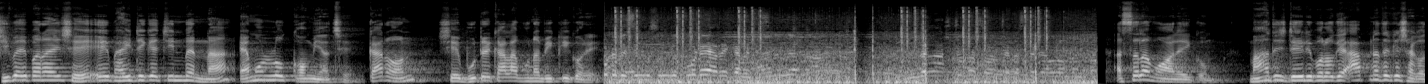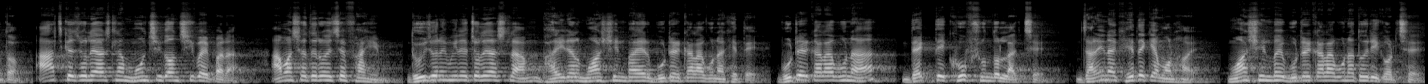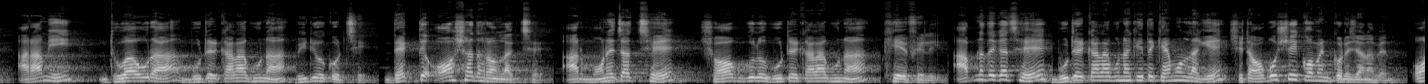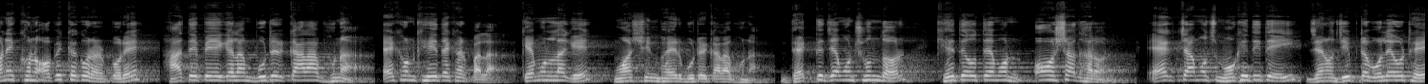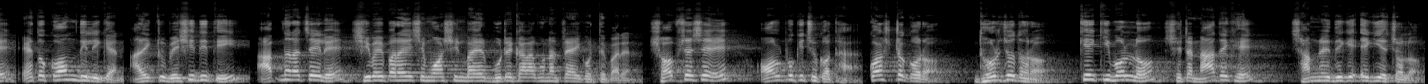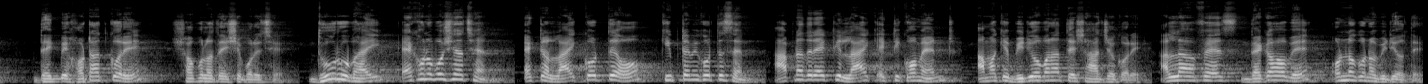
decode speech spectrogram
সিপাহীপাড়া এসে এই ভাইটিকে চিনবেন না এমন লোক কমই আছে। কারণ সে বুটের কালা ভুনা বিক্রি করে। আসসালামু আলাইকুম। মাহাদিস ডেইলি ব্লগে আপনাদেরকে স্বাগতম। আজকে চলে আসলাম মুন্সিগঞ্জ সিপাইপাড়া। আমার সাথে রয়েছে ফাহিম। দুইজনে মিলে চলে আসলাম ভাইরাল মহাসিন ভাইয়ের বুটের কালাভুনা খেতে। বুটের কালাভুনা দেখতে খুব সুন্দর লাগছে। জানি না খেতে কেমন হয়। মহাসিন ভাই বুটের কালাভুনা তৈরি করছে। আর আমি ধোয়া উড়া বুটের কালাভুনা ভিডিও করছি। দেখতে অসাধারণ লাগছে। আর মনে চাচ্ছে সবগুলো বুটের কালাভুনা খেয়ে ফেলি। আপনাদের কাছে বুটের কালাভুনা খেতে কেমন লাগে সেটা অবশ্যই কমেন্ট করে জানাবেন। অনেকক্ষণ অপেক্ষা করার পরে হাতে পেয়ে গেলাম বুটের কালা ভুনা এখন খেয়ে দেখার পালা। কেমন লাগে মহাসিন ভাইয়ের বুটের কালা ভুনা দেখতে যেমন সুন্দর, খেতেও তেমন অসাধারণ। এক চামচ মুখে দিতেই যেন জিপটা বলে ওঠে, এত কম দিলি কেন? আর একটু বেশি দিতি? আপনারা চাইলে সিবাইপাড়ায় এসে মহাসিন ভাইয়ের বুটের কালাভুনা ট্রাই করতে পারেন। সব শেষে অল্প কিছু কথা। কষ্ট করো, ধৈর্য ধরো। কে কি বলল সেটা না দেখে সামনের দিকে এগিয়ে চলো। দেখবে হঠাৎ করে সফলতা এসে পড়েছে। ধুরু ভাই, এখনও বসে আছেন? একটা লাইক করতেও কিপটামি করতেছেন? আপনাদের একটি লাইক একটি কমেন্ট আমাকে ভিডিও বানাতে সাহায্য করে। আল্লাহ হাফেজ দেখা হবে অন্য কোনো ভিডিওতে।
